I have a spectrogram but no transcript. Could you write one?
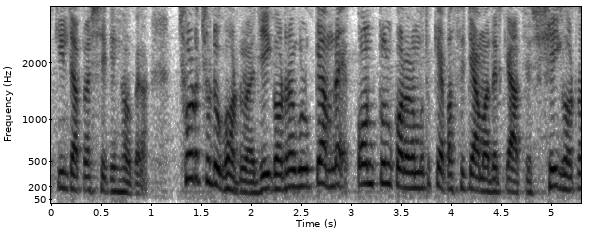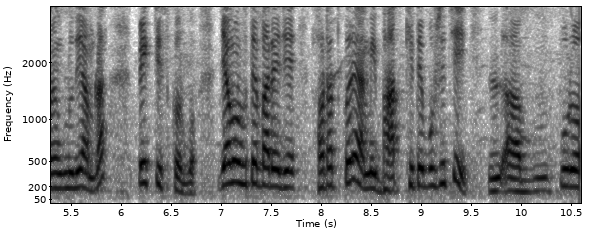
স্কিলটা আপনার শেখাই হবে না। ছোট ছোট ঘটনা, যেই ঘটনাগুলোকে আমরা কন্ট্রোল করার মতো ক্যাপাসিটি আমাদেরকে আছে, সেই ঘটনাগুলো দিয়ে আমরা প্র্যাকটিস করব। যেমন হতে পারে যে, হঠাৎ করে আমি ভাত খেতে বসেছি পুরো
